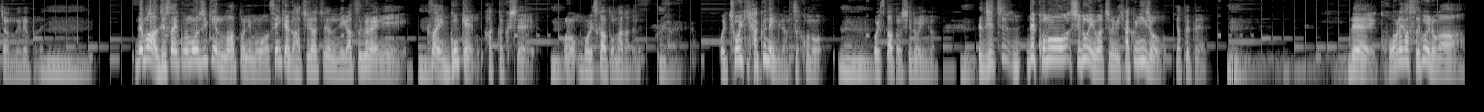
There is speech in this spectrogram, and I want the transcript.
ちゃうんだよね、やっぱうね。ん。で、まあ実際この事件の後にも、1988年の2月ぐらいに、うんさらに5件発覚して、うんこのボーイスカウトの中でね。はいはい。これ懲役100年になるんですよ、このうん。ボーイスカウトの指導員が。うんで、実、で、この指導員はちなみに100人以上やってて、うん。で、これがすごいのが、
